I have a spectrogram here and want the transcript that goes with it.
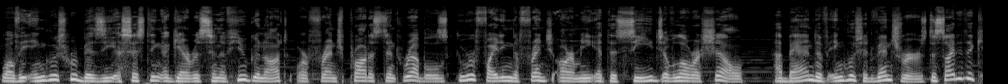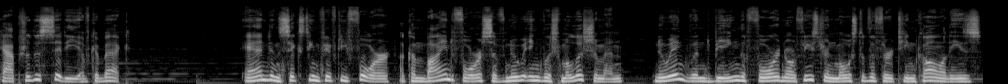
while the English were busy assisting a garrison of Huguenot or French Protestant rebels who were fighting the French army at the siege of La Rochelle, a band of English adventurers decided to capture the city of Quebec. And in 1654, a combined force of New English militiamen, New England being the four northeasternmost of the 13 colonies,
